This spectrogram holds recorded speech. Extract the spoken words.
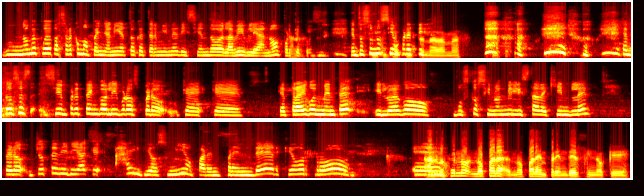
no me puede pasar como Peña Nieto que termine diciendo la Biblia, ¿no? Porque ah, pues, entonces uno siempre... Poquito, nada más. entonces siempre tengo libros, pero que, que, que traigo en mente y luego busco, si no en mi lista de Kindle, pero yo te diría que, ay, Dios mío, para emprender, qué horror a lo eh, mejor no, no, para, no para emprender, sino que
